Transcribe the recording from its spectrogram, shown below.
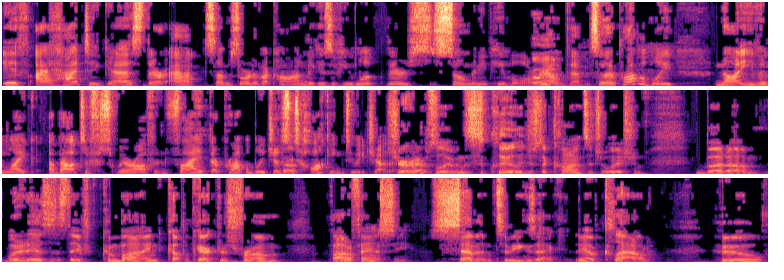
if I had to guess, they're at some sort of a con because if you look, there's so many people Oh, yeah. around them. So they're probably not even like about to square off and fight. They're probably just Oh. talking to each other. Sure, absolutely. And this is clearly just a con situation. But um, what it is is they've combined a couple characters from Final Fantasy seven to be exact. They have Cloud, who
